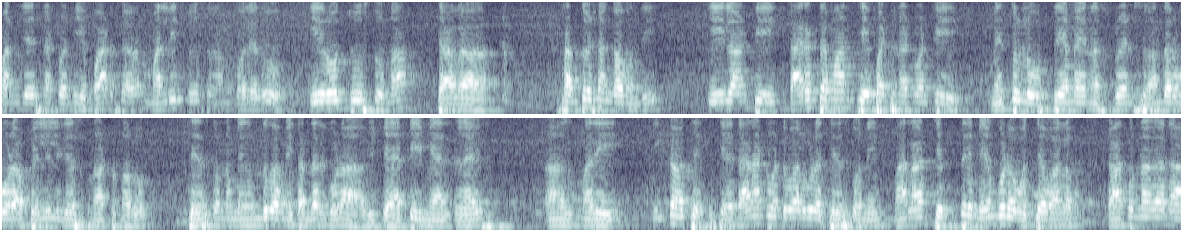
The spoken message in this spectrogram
పనిచేసినటువంటి ఈ పాఠశాలను మళ్ళీ చూస్తాను అనుకోలేదు ఈరోజు చూస్తున్నా చాలా సంతోషంగా ఉంది. ఇలాంటి కార్యక్రమాన్ని చేపట్టినటువంటి మిత్రులు ప్రియమైన స్టూడెంట్స్ అందరూ కూడా పెళ్ళిళ్ళు చేసుకున్నట్టున్నారు. చేసుకున్న ముందుగా మీకు అందరికి కూడా విష్ హ్యాపీ మ్యారేజ్ లైఫ్. మరి ఇంకా కానటువంటి వాళ్ళు కూడా చేసుకొని మళ్ళా చెప్తే మేము కూడా వచ్చేవాళ్ళం. కాకుండా కానీ ఆ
